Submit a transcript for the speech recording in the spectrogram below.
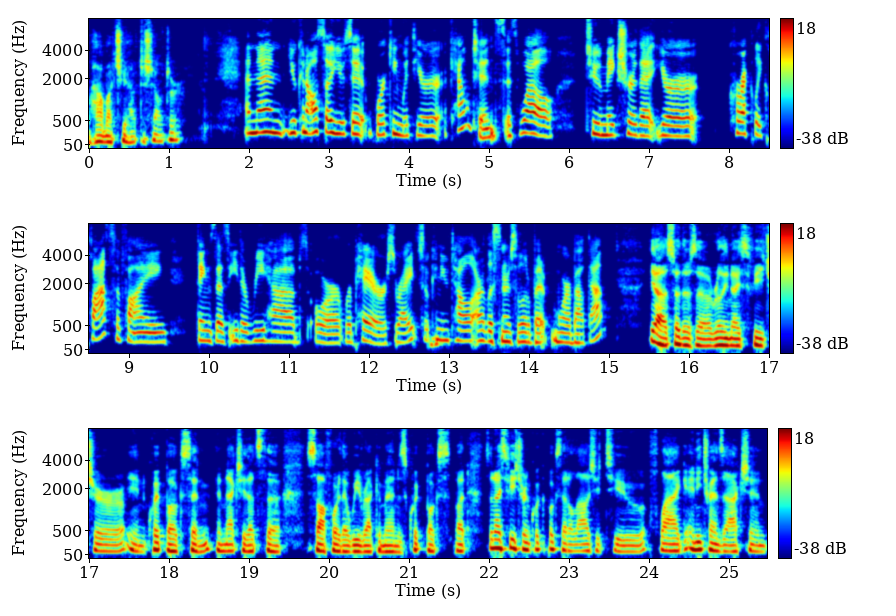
how much you have to shelter. And then you can also use it working with your accountants as well to make sure that you're correctly classifying things as either rehabs or repairs, right? So can you tell our listeners a little bit more about that? Yeah, so there's a really nice feature in QuickBooks, and, and actually that's the software that we recommend is QuickBooks. But it's a nice feature in QuickBooks that allows you to flag any transaction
